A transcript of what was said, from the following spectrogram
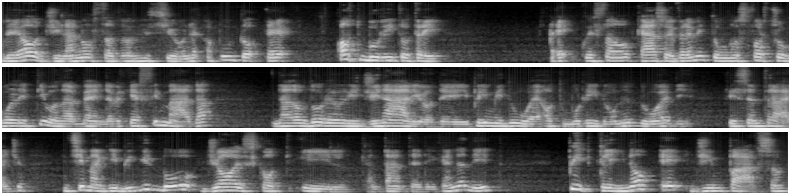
che chiude oggi la nostra trasmissione appunto è Hot Burrito 3 e questo caso è veramente uno sforzo collettivo della band perché è filmata dall'autore originario dei primi due Hot Burrito 1 e 2 di Christian Trage insieme a Gibby Gilbo, Joel Scott Hill, cantante dei Cannadit, Pete Clino e Jim Parson.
